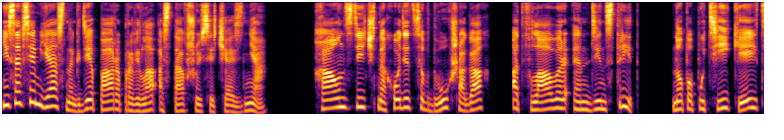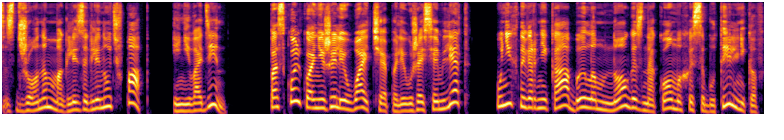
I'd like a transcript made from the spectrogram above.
Не совсем ясно, где пара провела оставшуюся часть дня. Хаунсдич находится в двух шагах от Street, но по пути Кейт с Джоном могли заглянуть в паб, и не в один. Поскольку они жили в Уайтчепеле уже семь лет, у них наверняка было много знакомых и собутыльников,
